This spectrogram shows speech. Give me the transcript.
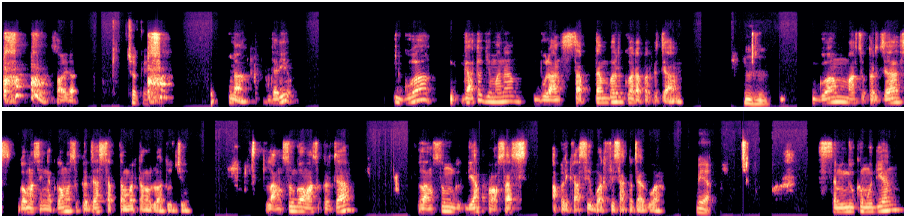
Sorry dok. It's okay. Nah, jadi gua nggak tahu gimana bulan September gua dapat kerjaan. Mhm. Gua masuk kerja, gua masih ingat gua masuk kerja September tanggal 27. Langsung gua masuk kerja, langsung dia proses aplikasi buat visa kerja gua. Iya. Seminggu kemudian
